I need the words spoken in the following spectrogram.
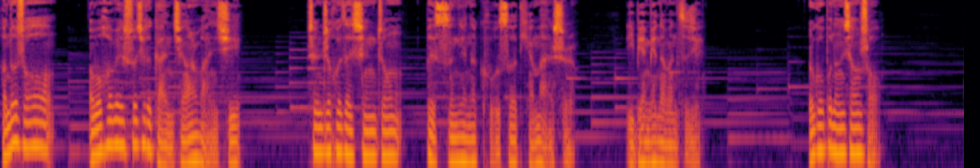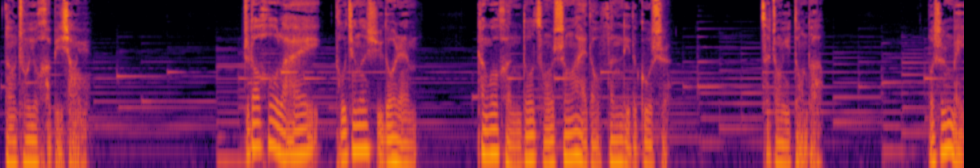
很多时候，我们会为失去的感情而惋惜。甚至会在心中被思念的苦涩填满时，一遍遍的问自己：如果不能相守，当初又何必相遇？直到后来途经了许多人，看过很多从深爱到分离的故事，才终于懂得，不是每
